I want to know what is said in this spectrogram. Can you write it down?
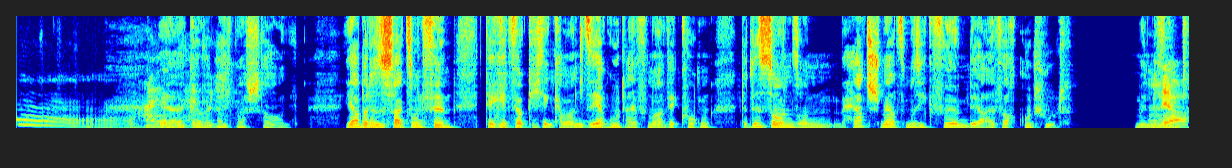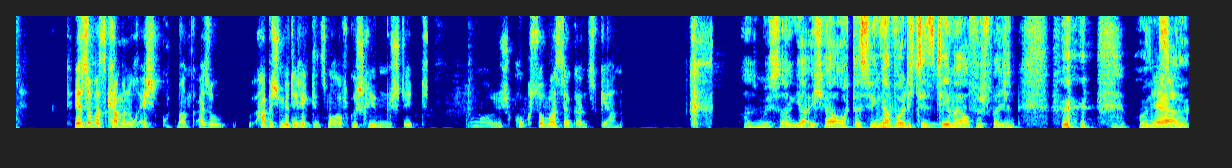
einen Ja, hätte können wir ich. gleich mal schauen. Ja, aber das ist halt so ein Film, der geht wirklich, den kann man sehr gut einfach mal weggucken. Das ist so ein, so ein Herzschmerz-Musikfilm, der einfach gut tut. Im Endeffekt. Ja. Ja, sowas kann man auch echt gut machen. Also habe ich mir direkt jetzt mal aufgeschrieben, steht, ich gucke sowas ja ganz gerne. Also muss ich sagen, ja, ich ja auch, deswegen ja, wollte ich das Thema ja auch besprechen. Und ja. Äh,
